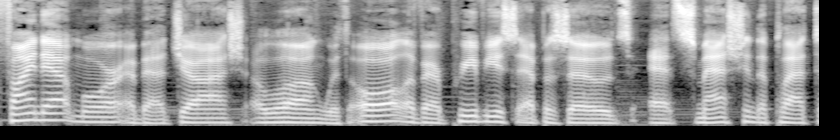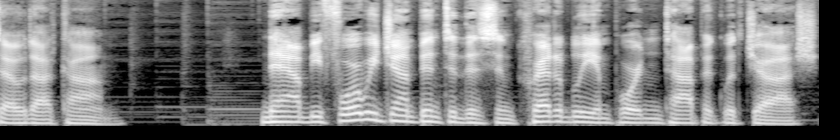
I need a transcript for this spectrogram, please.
Find out more about Josh along with all of our previous episodes at smashingtheplateau.com. Now, before we jump into this incredibly important topic with Josh,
